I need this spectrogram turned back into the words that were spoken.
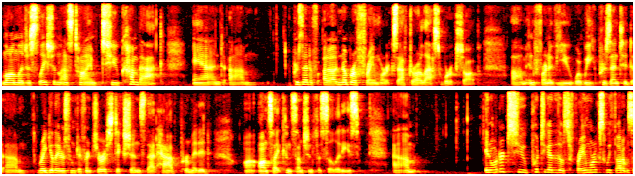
law and legislation last time to come back and um, present a, a, number of frameworks after our last workshop um, in front of you, where we presented um, regulators from different jurisdictions that have permitted uh, on site consumption facilities. Um, in order to put together those frameworks, we thought it was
